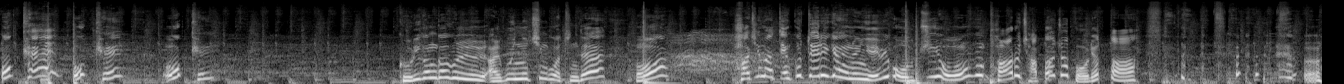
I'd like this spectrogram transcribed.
오케이 오케이 오케이 거리 감각을 알고 있는 친구 같은데 어 하지만 땡코 때리기에는 예외가 없지요 바로 자빠져 버렸다 어,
